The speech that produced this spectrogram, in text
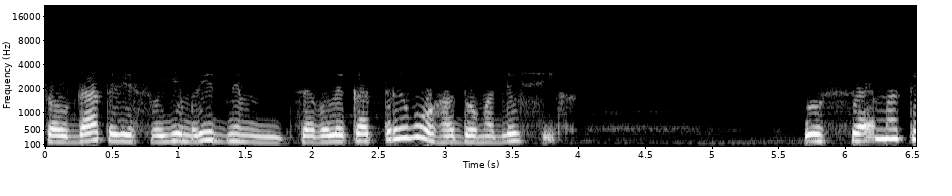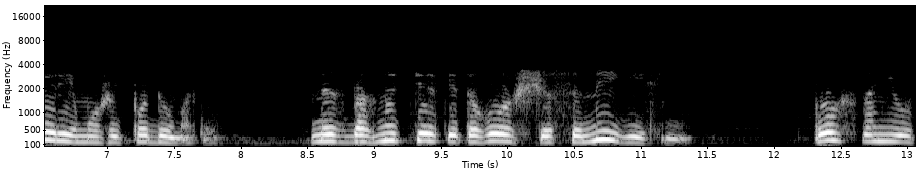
солдатові своїм рідним це велика тривога дома для всіх. Усе матері можуть подумати, не збагнуть тільки того, що сини їхні послані у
